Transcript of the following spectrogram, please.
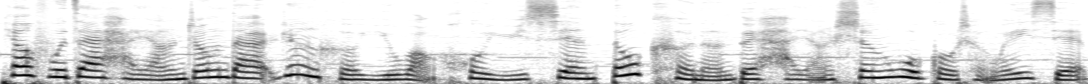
漂浮在海洋中的任何渔网或鱼线都可能对海洋生物构成威胁，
